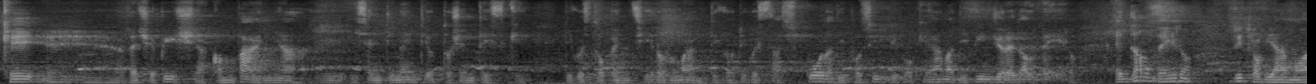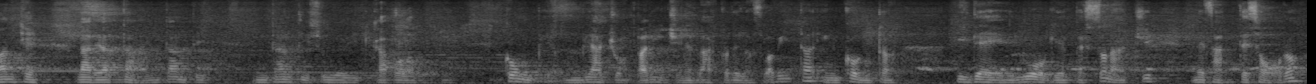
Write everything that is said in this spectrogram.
che eh, recepisce, accompagna i, i sentimenti ottocenteschi di questo pensiero romantico, di questa scuola di Posillipo che ama dipingere dal vero e dal vero ritroviamo anche la realtà in tanti, in tanti suoi capolavori. Compie un viaggio a Parigi nell'arco della sua vita, incontra idee, luoghi e personaggi, ne fa tesoro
